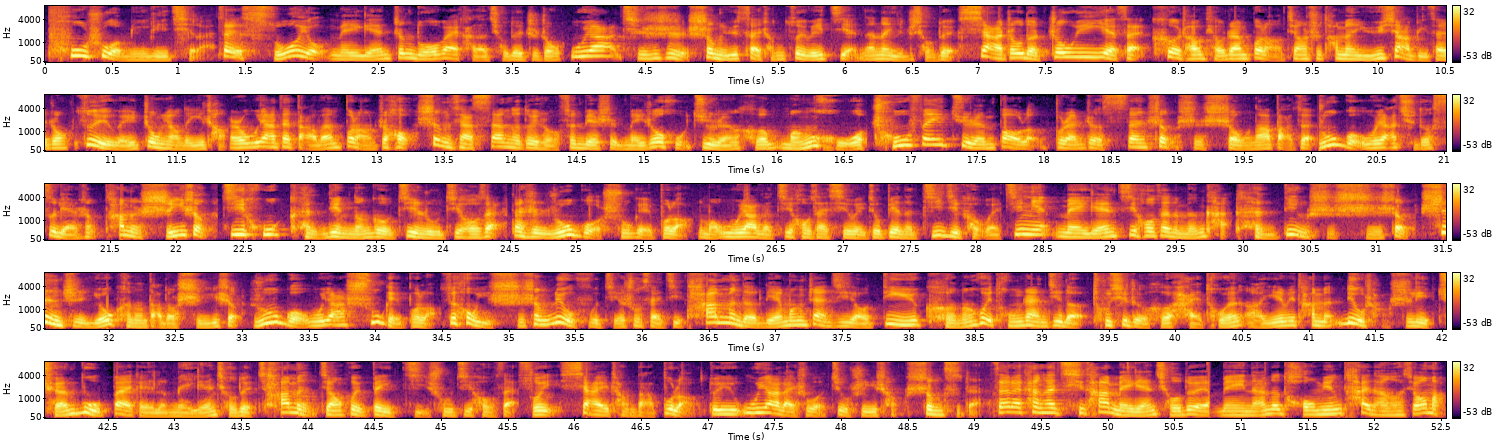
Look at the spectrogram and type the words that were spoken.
扑朔迷离起来。在所有美联争夺外卡的球队之中，乌鸦其实是剩余赛程最为简单的一支球队。下周的周一夜赛客场挑战布朗将是他们余下比赛中最为重要的一场。而乌鸦在打完布朗之后，剩下三个对手分别是美洲虎、巨人和猛虎。除非巨人爆冷，不然这三胜是手拿把攥。如果乌鸦取得四连胜，他们十一胜几乎肯定能够进入季后赛。但是如果输给布朗，那么乌鸦的季后赛席位就变得岌岌可危。今年美联季后赛的门槛肯定是十胜，甚至有可能达到十一胜。如果乌鸦输给布朗，最后以十胜六负结束赛季，他们的联盟战绩要低于可能会同战绩的突袭者和海豚啊，因为他们六场失利全部败给了美联球队，他们将会被挤出季后赛。所以下一场打布朗，对于乌鸦来说就是一场生死战。再来看看其他美联球队，美南的头名泰坦和小马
